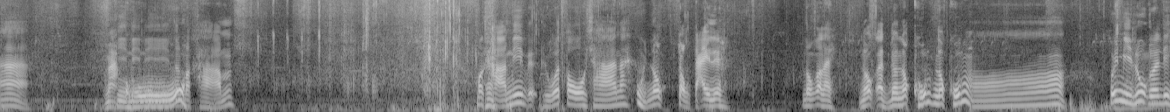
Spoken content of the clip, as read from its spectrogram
อ่ามานี่นี่นี่ต้นมะขามมะขามนี่ถือว่าโตช้านะอุ้ยนกตกใจเลย นกอะไร นกนกคุ้มนกคุ้มอ๋อเฮ้ยมีลูกแล้วดิ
